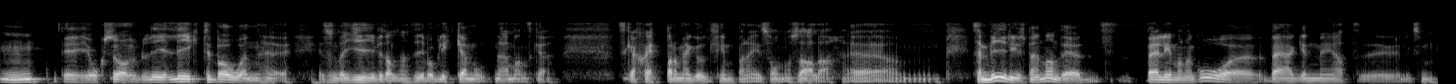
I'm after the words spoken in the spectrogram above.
Mm, det är också likt Bowen eh, ett sånt där givet alternativ att blicka mot när man ska ska skeppa de här guldklimparna i Son och Sala. Eh, sen blir det ju spännande. Väljer man att gå vägen med att eh, liksom,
